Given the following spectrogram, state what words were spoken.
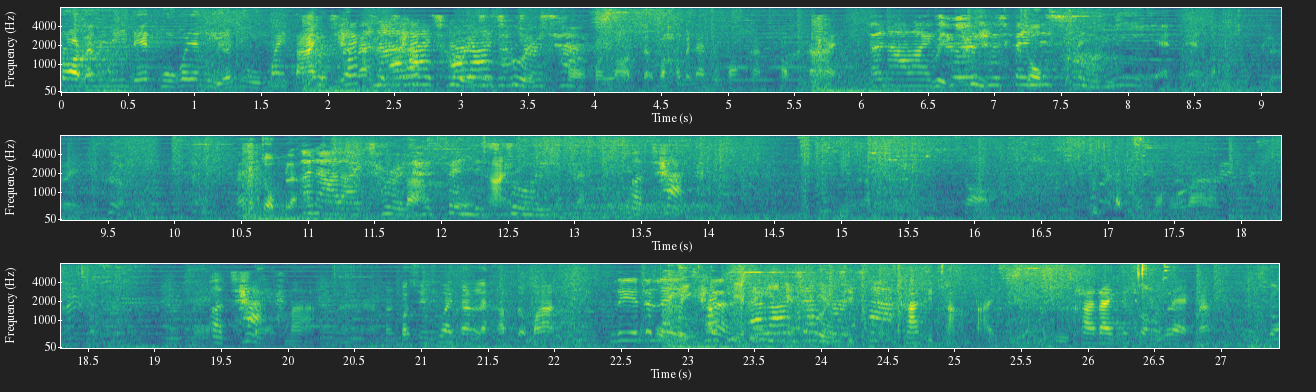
รอดแล้วทีนี้เดดพูก็ยังเหลืออยู่ไม่ตายกับเพื่อนนะ An allied turret is under ก็ attack. ก็รอดแต่ว่าเขาไม่น่าจะป้องกันผมได้ An allied turret has จ been บ destroyed. นี่ น่าจะจบแล้ว An allied turret has been ใช่ destroyed. จบแล้ว Attack. ครับก็ผมบอกเลยว่าแตก Attack แตกมากนะมันก็ช่วยๆกันแหละครับ แต่ว่า Clear ผ the มวิ่ง lane. ข้ามเกม Allied เพื่อน turret. สิบค่า13ตายเสียคือค่าได้แค่ช่วงแรกๆนะ ช่วง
